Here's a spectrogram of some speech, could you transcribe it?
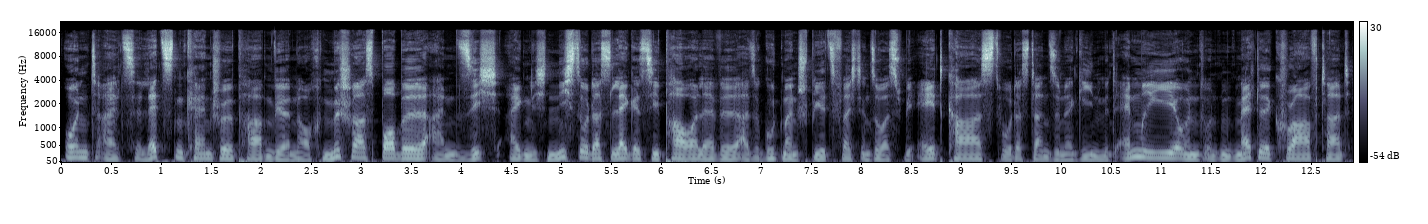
Und als letzten Cantrip haben wir noch Mishras Bobble, an sich eigentlich nicht so das Legacy Power Level. Also gut, man spielt es vielleicht in sowas wie 8cast, wo das dann Synergien mit Emry und, und mit Metalcraft hat.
